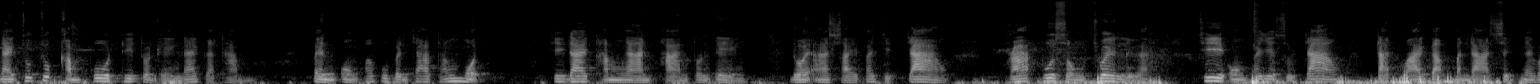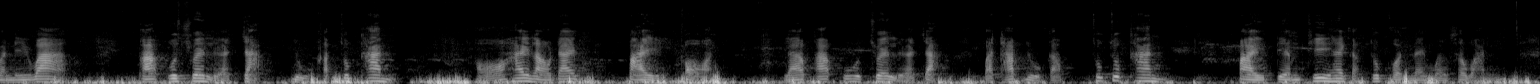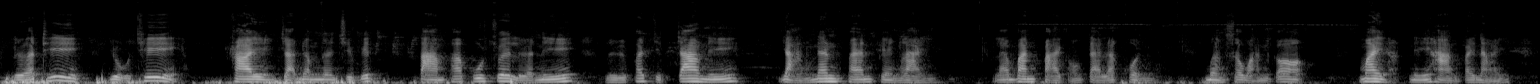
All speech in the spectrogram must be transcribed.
ในทุกๆคำพูดที่ตนเองได้กระทำเป็นองค์พระผู้เป็นเจ้าทั้งหมดที่ได้ทำงานผ่านตนเอง โดยอาศัยพระจิตเจ้า พระผู้ทรงช่วยเหลือที่องค์พระเยซูเจ้า ตัดไว้กับบรรดาศิษย์ในวันนี้ว่า พระผู้ช่วยเหลือจะอยู่กับทุกท่าน ขอให้เราได้ไปก่อน แล้วพระผู้ช่วยเหลือจะประทับอยู่กับทุกๆทท่าน ไปเตรียมที่ให้กับทุกคนในเมืองสวรรค์ เหลือที่อยู่ที่ใครจะดำเนินชีวิตตามพระผู้ช่วยเหลือนี้ หรือพระจิตเจ้านี้อย่างแน่นแฟ้นเพียงไรและบ้านปลายของแต่ละคน เมืองสวรรค์ก็ไม่หนีห่างไปไหน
